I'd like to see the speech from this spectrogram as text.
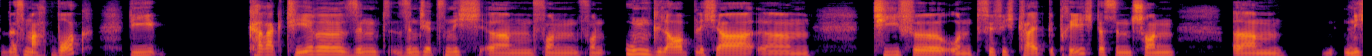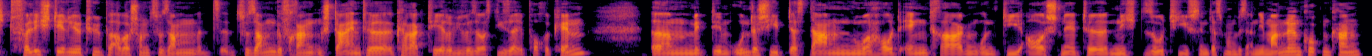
das macht Bock. Die Charaktere sind, sind jetzt nicht ähm, von, von unglaublicher ähm, Tiefe und Pfiffigkeit geprägt. Das sind schon ähm, nicht völlig Stereotype, aber schon zusammen, zusammengefrankensteinte Charaktere, wie wir sie aus dieser Epoche kennen. ähm, mit dem Unterschied, dass Damen nur hauteng tragen und die Ausschnitte nicht so tief sind, dass man bis an die Mandeln gucken kann.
